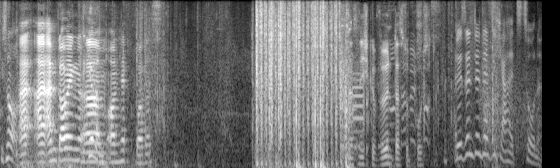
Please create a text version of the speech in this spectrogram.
He's not... I, I, I'm going um, on headquarters. Ich bin es nicht gewöhnt, dass du pushst. Wir sind in der Sicherheitszone.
